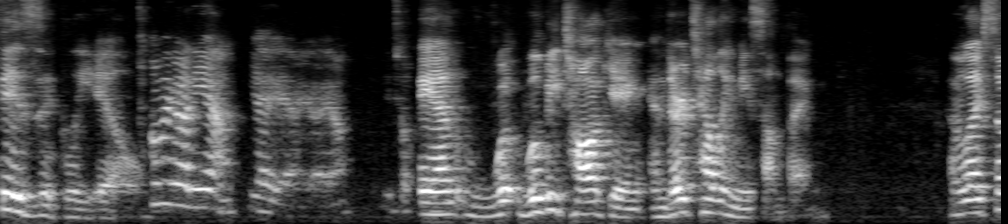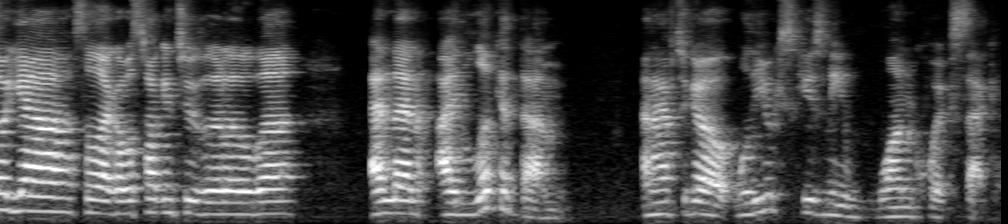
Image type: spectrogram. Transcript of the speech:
physically ill. Oh my god, yeah, yeah, yeah, yeah, yeah. You. And we'll, we'll be talking, and they're telling me something. And I'm like, so yeah, so like I was talking to the, blah, blah, blah. and then I look at them, and I have to go. Will you excuse me one quick second?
